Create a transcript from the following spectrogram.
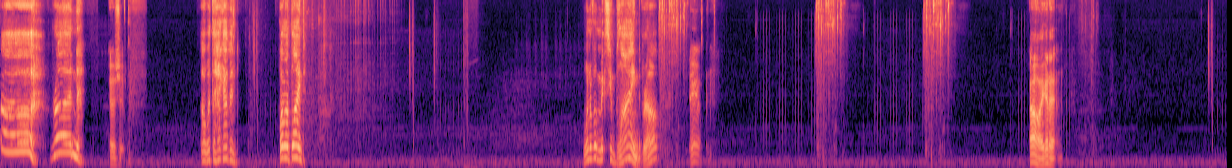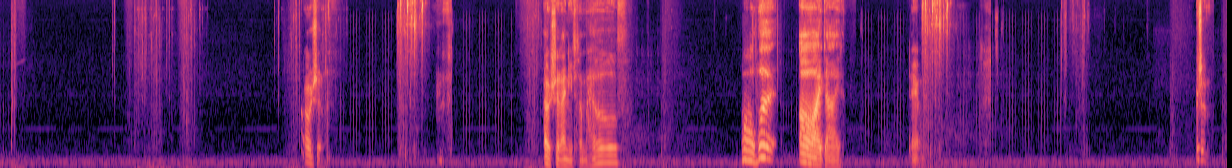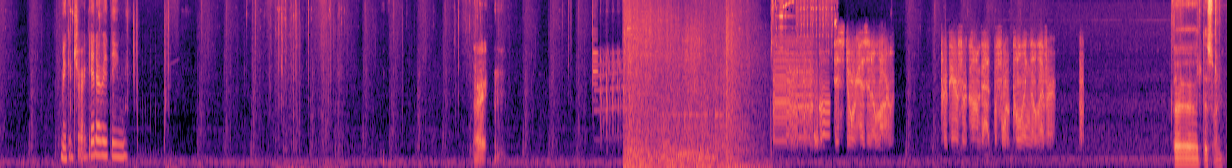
Oh, Run! Oh shit. Oh, what the heck happened? Why am I blind? One of them makes you blind, bro. Damn. Oh, I got it. Oh shit. Oh shit, I need some health. Oh, what? Oh, I died. Damn. Making sure I get everything. All right. Door has an alarm. Prepare for combat before pulling the lever. Uh, this one.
